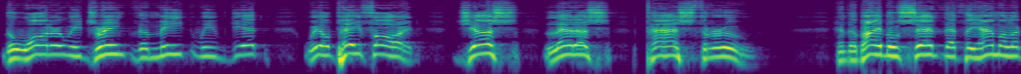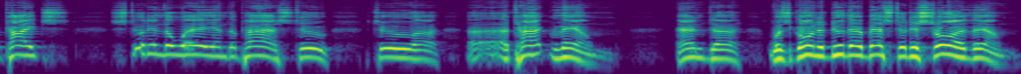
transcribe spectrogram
The water we drink, the meat we get, we'll pay for it. Just let us pass through. And the Bible said that the Amalekites stood in the way in the past to, to uh, uh, attack them and uh, was going to do their best to destroy them.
